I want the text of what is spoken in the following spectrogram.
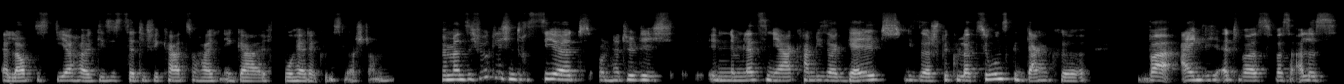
erlaubt es dir halt, dieses Zertifikat zu halten, egal woher der Künstler stammt. Wenn man sich wirklich interessiert und natürlich in dem letzten Jahr kam dieser Geld, dieser Spekulationsgedanke, war eigentlich etwas, was alles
